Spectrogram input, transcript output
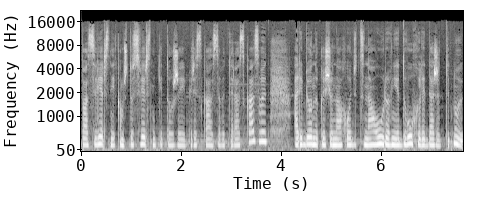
по сверстникам, что сверстники-то уже и пересказывают, и рассказывают, а ребенок еще находится на уровне двух или даже ну,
